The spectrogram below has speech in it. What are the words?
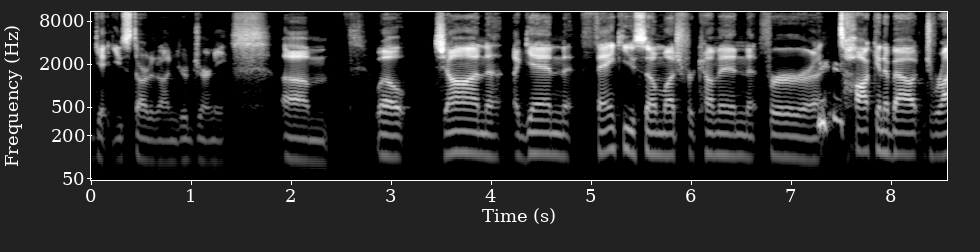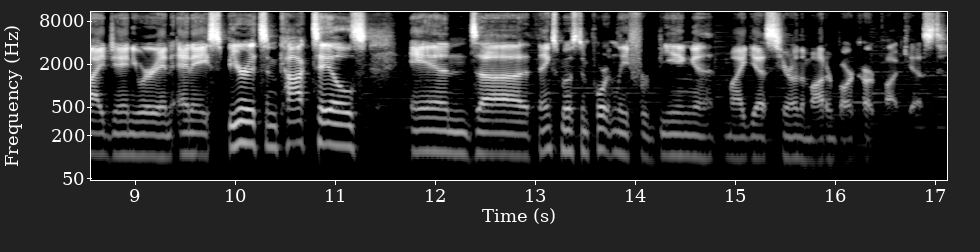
get you started on your journey um well Jon, again, thank you so much for coming, for talking about dry January and NA spirits and cocktails. And uh, thanks most importantly for being my guest here on the Modern Bar Cart podcast.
